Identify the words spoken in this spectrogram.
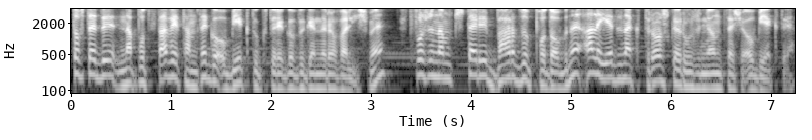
to wtedy na podstawie tamtego obiektu, którego wygenerowaliśmy, stworzy nam cztery bardzo podobne, ale jednak troszkę różniące się obiekty.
